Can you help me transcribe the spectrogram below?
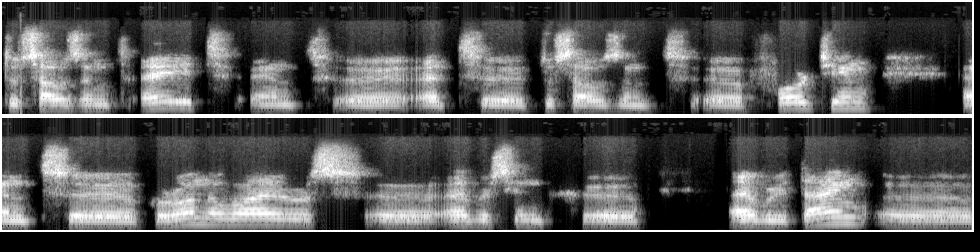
2008 and at 2014 and coronavirus everything every time uh,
